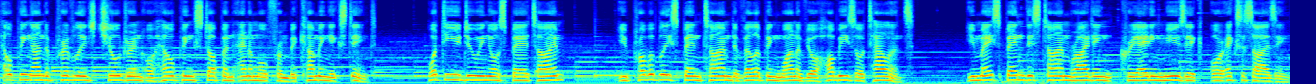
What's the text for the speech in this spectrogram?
helping underprivileged children or helping stop an animal from becoming extinct. What do you do in your spare time? You probably spend time developing one of your hobbies or talents. You may spend this time writing, creating music, or exercising.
